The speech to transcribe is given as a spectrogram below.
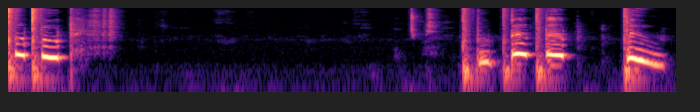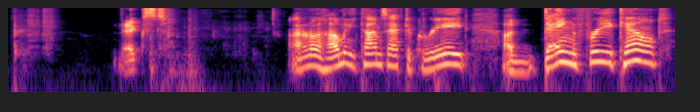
Boop boop. Boop boop boop boop. Next. I don't know how many times I have to create a dang free account.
